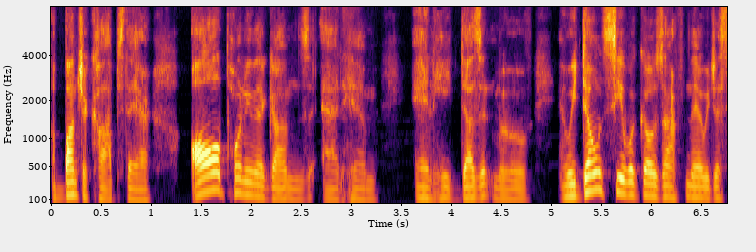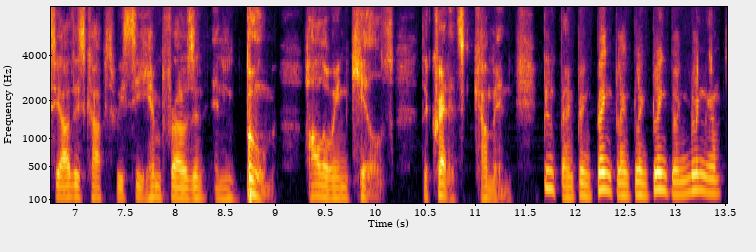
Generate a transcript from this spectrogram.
a bunch of cops there, all pointing their guns at him, and he doesn't move. And we don't see what goes on from there. We just see all these cops. We see him frozen, and boom, Halloween kills. The credits come in. Blink, blink, blink, blink, blink, blink, blink, blink, blink.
